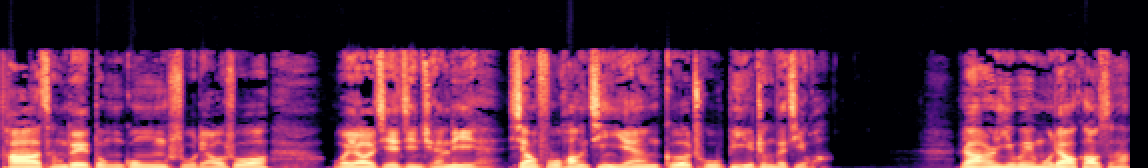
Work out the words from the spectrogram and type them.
他曾对东宫属僚说。我要竭尽全力向父皇进言革除弊政的计划。然而，一位幕僚告诉他，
